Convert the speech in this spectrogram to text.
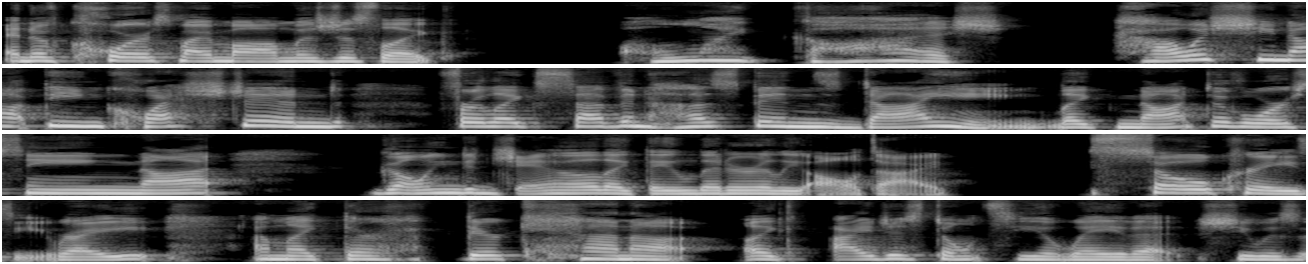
And of course, my mom was just like, Oh my gosh, how is she not being questioned for like seven husbands dying, like not divorcing, not going to jail? Like they literally all died so crazy, right? I'm like, there, there cannot, like, I just don't see a way that she was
